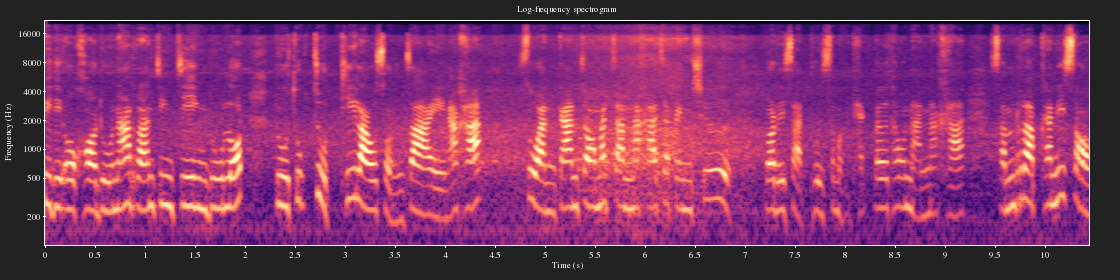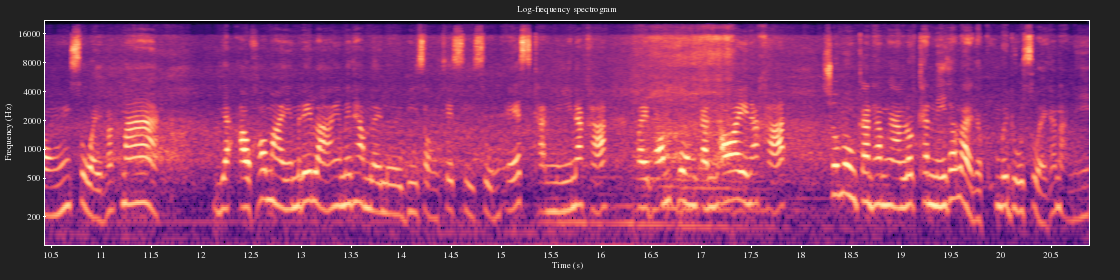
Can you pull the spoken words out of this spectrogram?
วิดีโอคอลดูหน้าร้านจริง ๆ ดูรถดูทุกจุดที่เราสนใจนะคะ ส่วนการจองมัดจำนะคะจะเป็นชื่อบริษัทพูนเสมอแท็กเตอร์เท่านั้นนะคะสำหรับคันที่ 2 สวยมากๆ อย่าเอาเข้ามายังไม่ได้ล้างยังไม่ทำอะไรเลย B2740S คันนี้นะคะ ไปพร้อมโครงกันอ้อยนะคะ ชั่วโมงการทำงานรถคันนี้เท่าไหร่เดี๋ยวคุณไปดูสวยขนาดนี้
